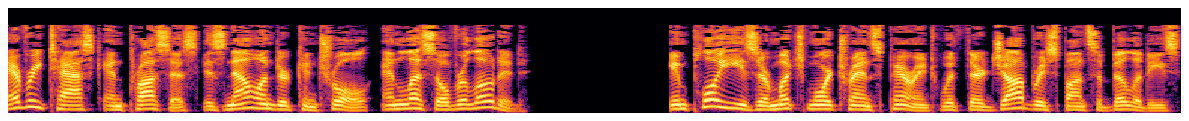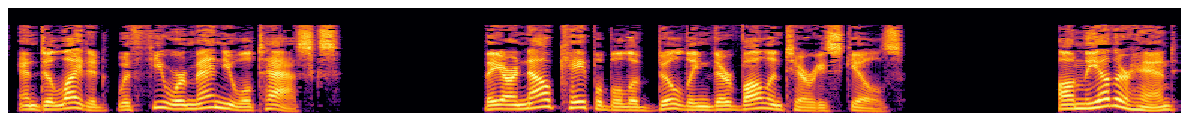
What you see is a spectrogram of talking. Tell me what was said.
every task and process is now under control and less overloaded. Employees are much more transparent with their job responsibilities and delighted with fewer manual tasks. They are now capable of building their voluntary skills. On the other hand,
